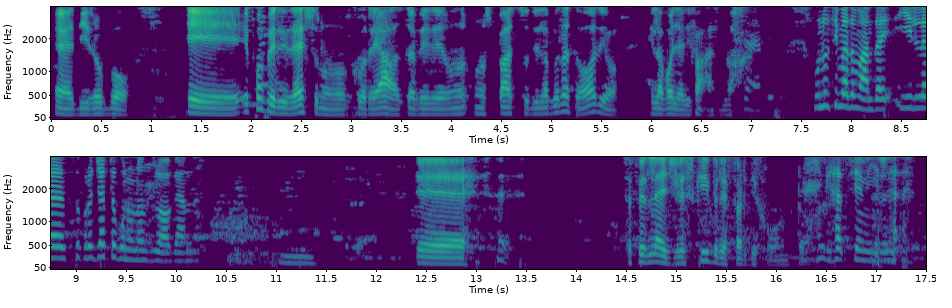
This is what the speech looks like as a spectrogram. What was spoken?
eh, di robot. E, e poi per il resto non occorre altro, avere uno, uno spazio di laboratorio e la voglia di farlo. Certo. Un'ultima domanda, il suo progetto con uno slogan? Mm. Eh, saper leggere, scrivere e far di conto. Grazie mille.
